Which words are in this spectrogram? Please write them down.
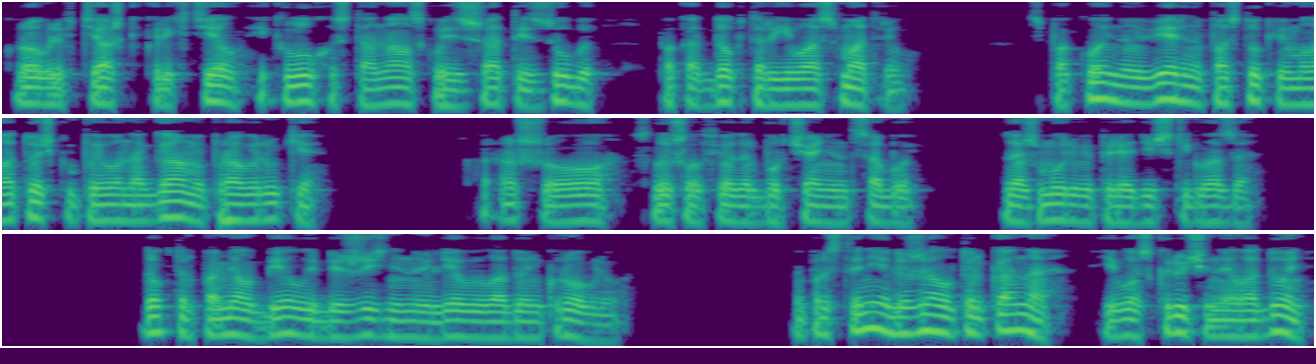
Кровлев тяжко кряхтел и глухо стонал сквозь сжатые зубы, пока доктор его осматривал. Спокойно и уверенно постукивая молоточком по его ногам и правой руке. «Хорошо», — слышал Федор бурчание над собой зажмуривая периодически глаза. Доктор помял белую безжизненную левую ладонь Кровлева. На простыне лежала только она, его скрюченная ладонь,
